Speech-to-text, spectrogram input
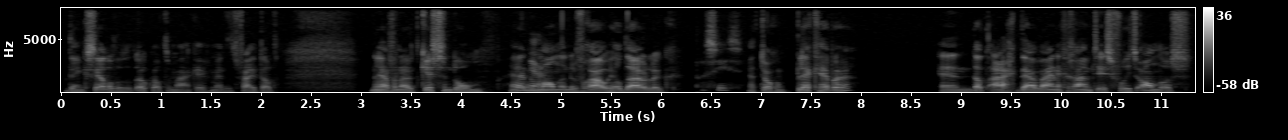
denk zelf dat het ook wel te maken heeft met het feit dat nou ja, vanuit het christendom hè, de man en de vrouw heel duidelijk Precies. ja, toch een plek hebben. En dat eigenlijk daar weinig ruimte is voor iets anders.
